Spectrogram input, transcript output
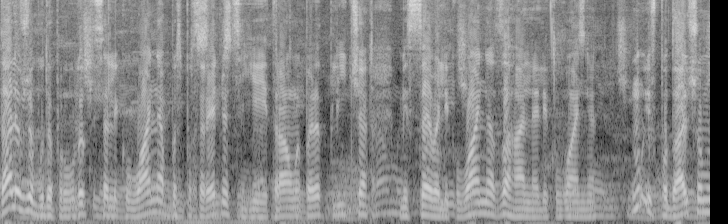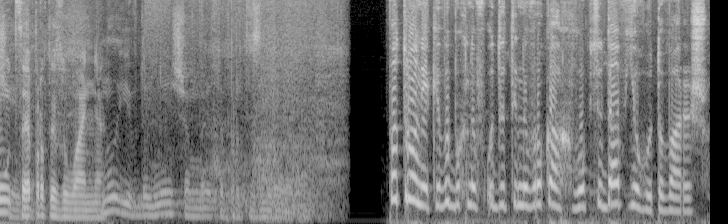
Далі вже буде проводитися лікування безпосередньо цієї травми передпліччя, місцеве лікування, загальне лікування. Ну і в подальшому це протезування. Ну и в дальнейшем это протезирование. Патрон, який вибухнув у дитини в руках, хлопцю дав його товариш.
